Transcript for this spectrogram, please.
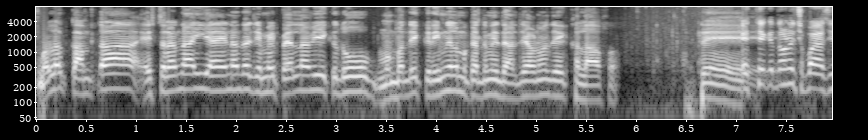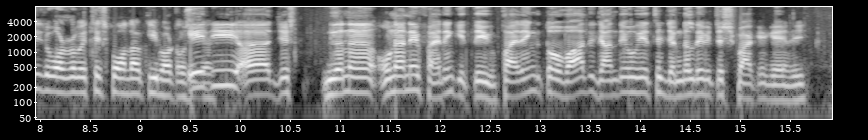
ਮਤਲਬ ਕੰਮ ਤਾਂ ਇਸ ਤਰ੍ਹਾਂ ਦਾ ਹੀ ਹੈ ਇਹਨਾਂ ਦਾ ਜਿਵੇਂ ਪਹਿਲਾਂ ਵੀ ਇੱਕ ਦੋ ਬੰਦੇ ਕ੍ਰਿਮੀਨਲ ਮੁਕੱਦਮੇ ਦਰਜ ਆ ਉਹਨਾਂ ਦੇ ਖਿਲਾਫ ਤੇ ਇੱਥੇ ਕਿਦੋਂ ਨੇ ਛਪਾਇਆ ਸੀ ਰਿਵਾਲਵਰ ਇੱਥੇ ਛਪਾਉਣ ਦਾ ਕੀ ਮੋਟਿਵ ਸੀ ਇਹ ਜੀ ਜਿਸ ਦਿਨ ਉਹਨਾਂ ਨੇ ਫਾਇਰਿੰਗ ਕੀਤੀ ਫਾਇਰਿੰਗ ਤੋਂ ਬਾਅਦ ਜਾਂਦੇ ਹੋਏ ਇੱਥੇ ਜੰਗਲ ਦੇ ਵਿੱਚ ਛਪਾ ਕੇ ਗਏ ਜੀ।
